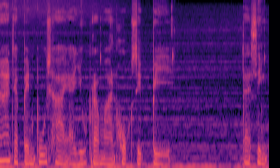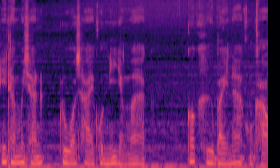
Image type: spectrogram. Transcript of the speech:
น่าจะเป็นผู้ชายอายุประมาณ 60 ปี แต่สิ่งที่ทำให้ฉันกลัวชายคนนี้อย่างมาก ก็คือใบหน้าของเขา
